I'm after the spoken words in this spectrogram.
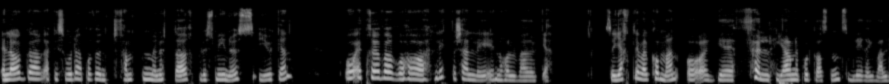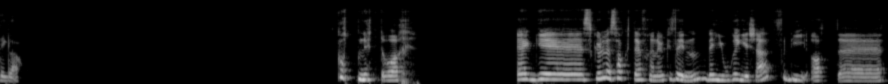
Jeg lager episoder på rundt 15 minutter pluss-minus i uken, og jeg prøver å ha litt forskjellig innhold hver uke. Så hjertelig velkommen, og eh, følg gjerne podkasten, så blir jeg veldig glad. Godt nytt år. Jeg eh, skulle sagt det for en uke siden. Det gjorde jeg ikke, fordi at eh,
